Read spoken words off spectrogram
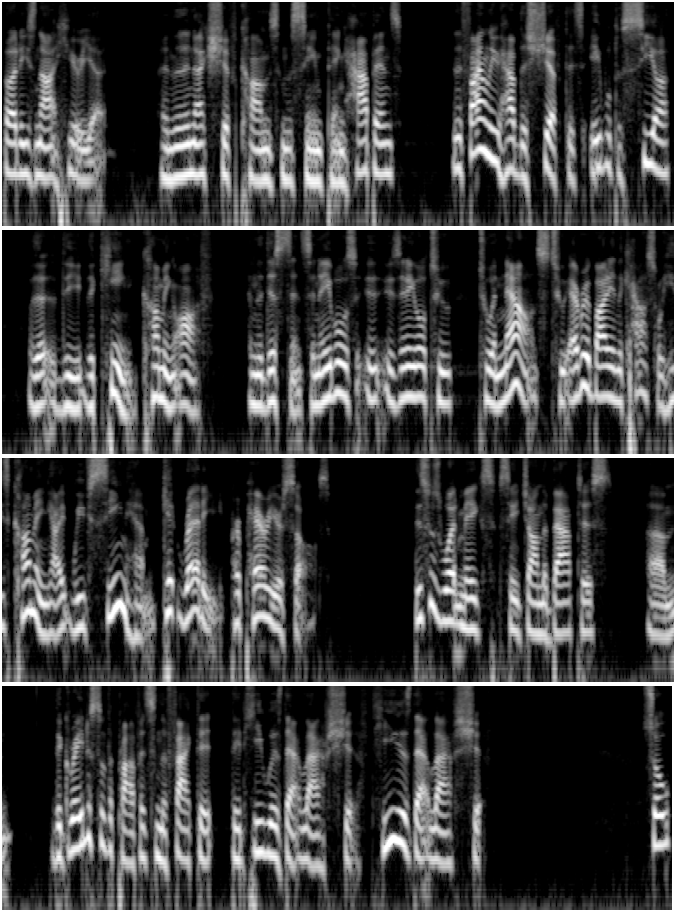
but he's not here yet. And then the next shift comes, and the same thing happens. And then finally, you have the shift that's able to see uh, the, the, the king coming off in the distance, enables is able to to announce to everybody in the castle, he's coming. I, we've seen him. Get ready. Prepare yourselves. This is what makes St. John the Baptist um, the greatest of the prophets in the fact that, that he was that last shift. He is that last shift. So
